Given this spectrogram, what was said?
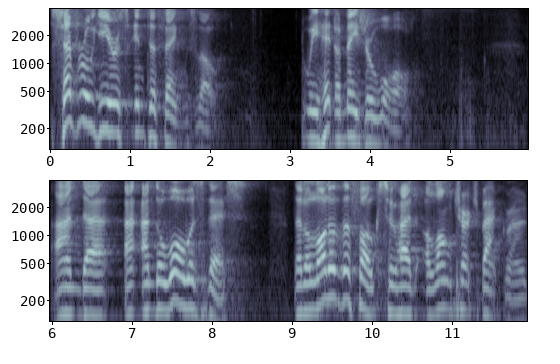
several years into things, though, we hit a major wall. And, uh, and the war was this that a lot of the folks who had a long church background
